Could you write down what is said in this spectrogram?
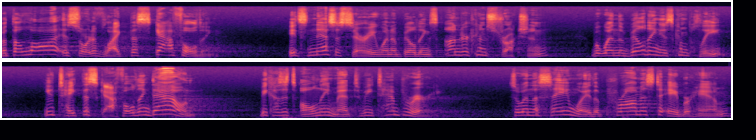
But the law is sort of like the scaffolding. It's necessary when a building's under construction, but when the building is complete, you take the scaffolding down because it's only meant to be temporary. So, in the same way, the promise to Abraham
